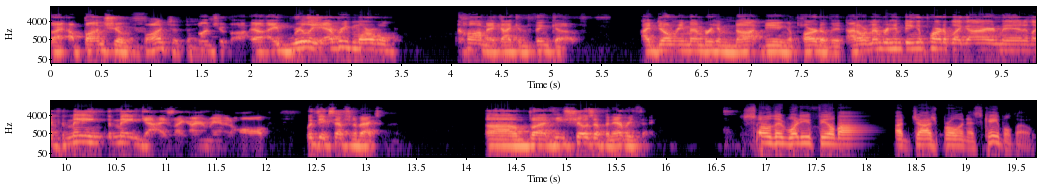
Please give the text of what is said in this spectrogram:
like a bunch of A bunch of things. bunch of uh, a, really every Marvel comic I can think of. I don't remember him not being a part of it. I don't remember him being a part of like Iron Man and like the main the main guys like Iron Man and Hulk, with the exception of X Men. Um, but he shows up in everything. So then, what do you feel about, about Josh Brolin as Cable, though?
